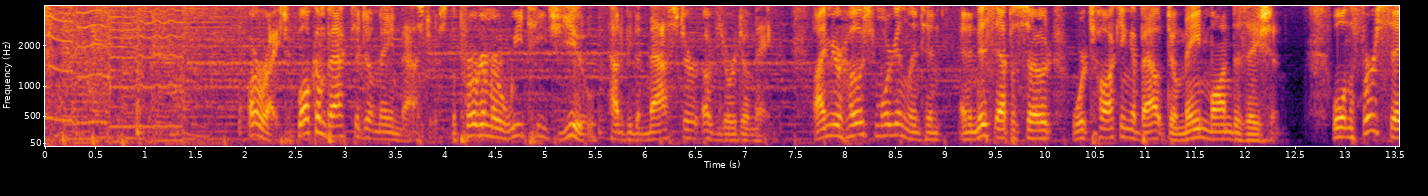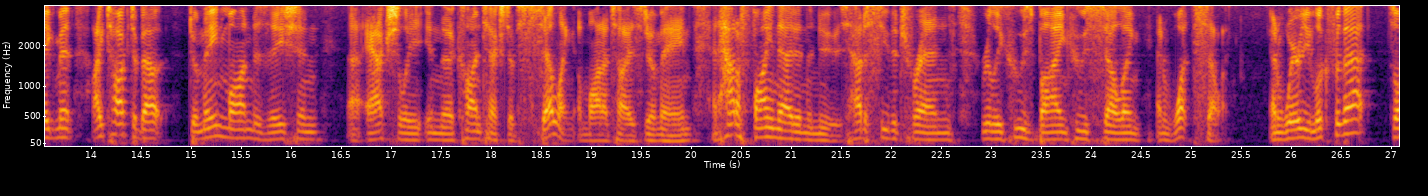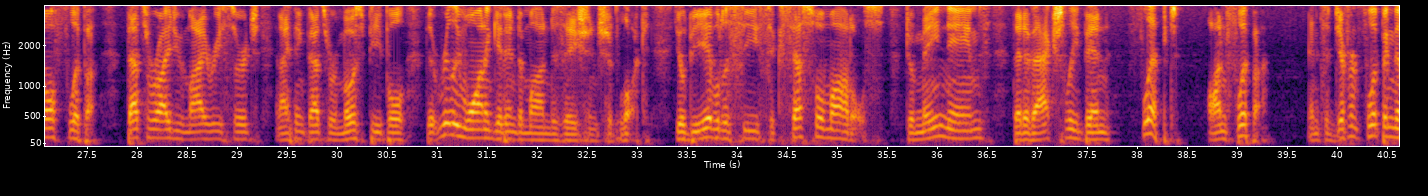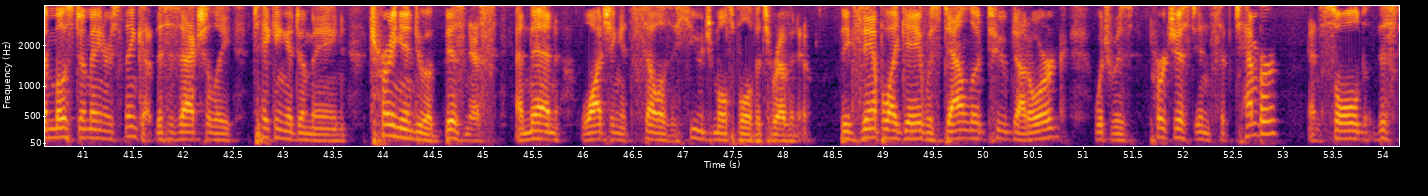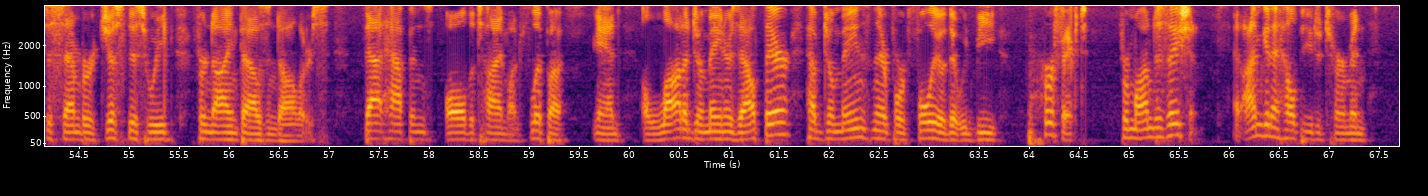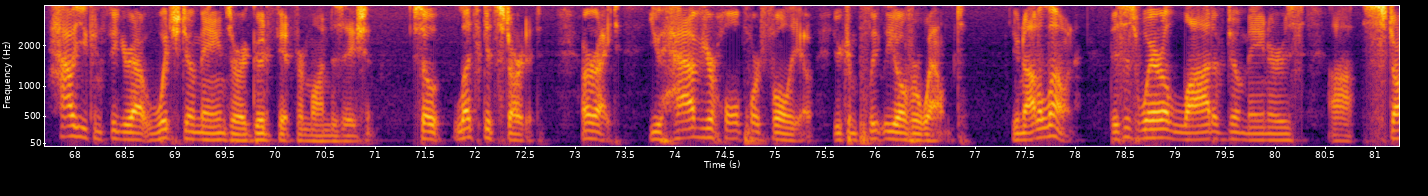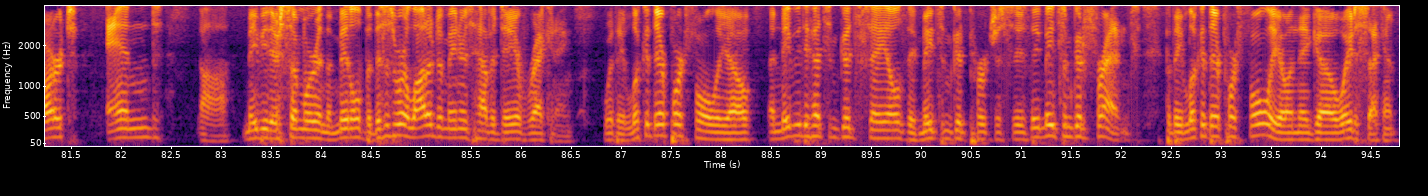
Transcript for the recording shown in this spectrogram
All right, welcome back to Domain Masters, the program where we teach you how to be the master of your domain. I'm your host, Morgan Linton, and in this episode, we're talking about domain monetization. Well, in the first segment, I talked about domain monetization uh, actually in the context of selling a monetized domain and how to find that in the news, how to see the trends, really who's buying, who's selling, and what's selling. And where you look for that, it's all Flippa. That's where I do my research, and I think that's where most people that really want to get into monetization should look. You'll be able to see successful models, domain names that have actually been flipped on Flippa. And it's a different flipping than most domainers think of. This is actually taking a domain, turning it into a business, and then watching it sell as a huge multiple of its revenue. The example I gave was downloadtube.org, which was purchased in September and sold this December, just this week, for $9,000. That happens all the time on Flippa, and a lot of domainers out there have domains in their portfolio that would be perfect for monetization. And I'm going to help you determine how you can figure out which domains are a good fit for monetization. So let's get started. All right, you have your whole portfolio. You're completely overwhelmed. You're not alone. This is where a lot of domainers uh, start, end, uh, maybe they're somewhere in the middle, but this is where a lot of domainers have a day of reckoning, where they look at their portfolio and maybe they've had some good sales, they've made some good purchases, they've made some good friends, but they look at their portfolio and they go, wait a second,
